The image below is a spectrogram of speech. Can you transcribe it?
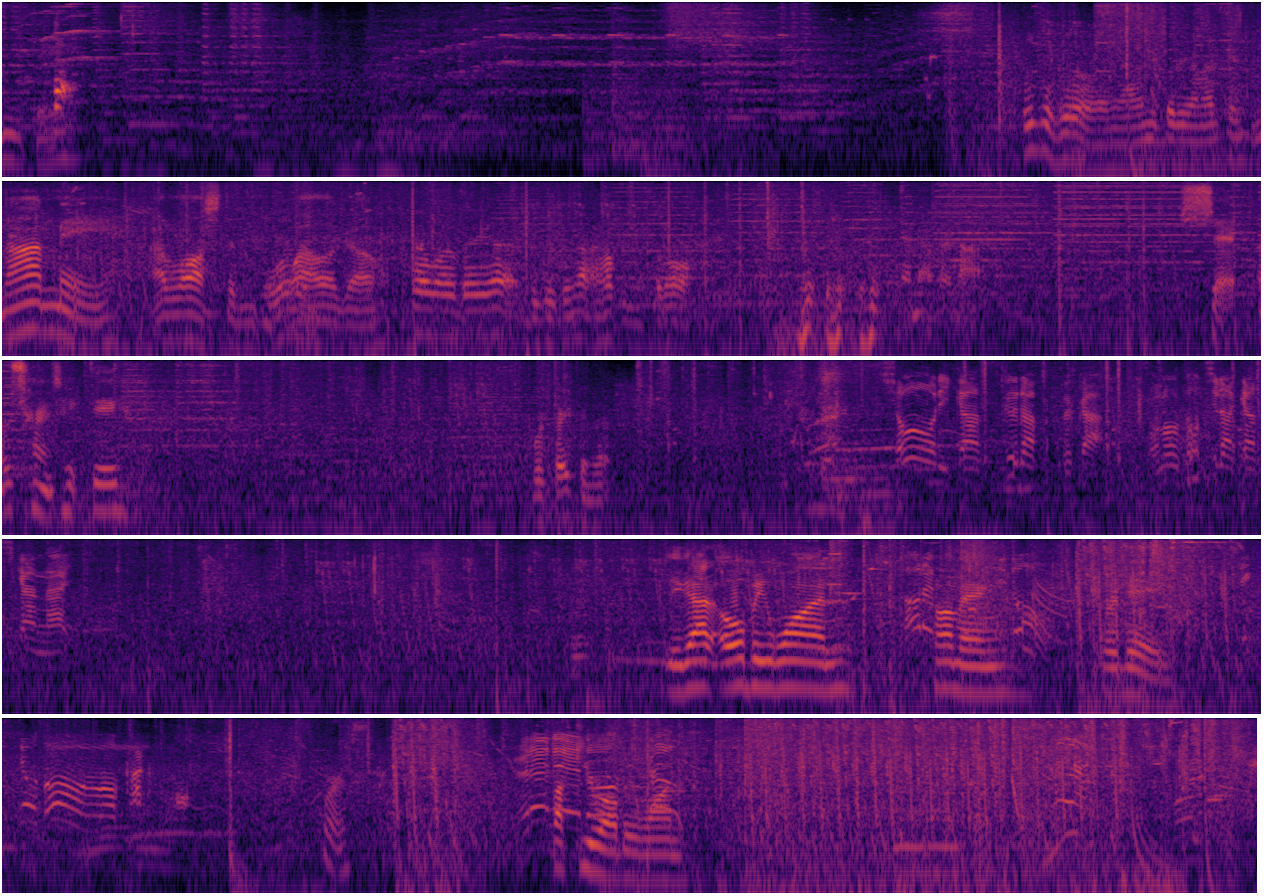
I'm going. Who's the hero right now? Anybody on our team? Not me. I lost him a while ago. Where are they at? Because they're not helping us at all. Yeah, no, they're not. Shit, I was trying to take D. We're taking it. You got Obi-Wan coming for D. Of course. Fuck you, Obi-Wan.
